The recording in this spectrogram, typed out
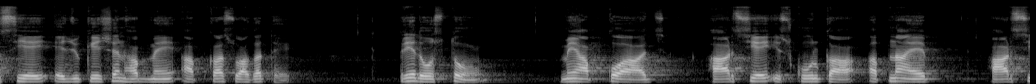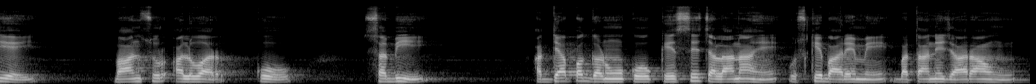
C I education hub में आपका स्वागत है। प्रिय दोस्तों, मैं आपको आज आर सी आई स्कूल का अपना app R C I Bansur Alwar को सभी अध्यापक गणों को कैसे चलाना है उसके बारे में बताने जा रहा हूँ।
